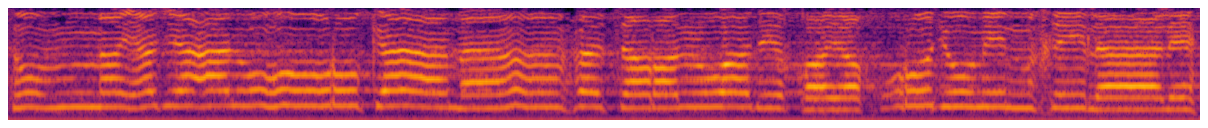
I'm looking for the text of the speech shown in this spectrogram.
ثم يجعله ركاما فترى الودق يخرج من خلاله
